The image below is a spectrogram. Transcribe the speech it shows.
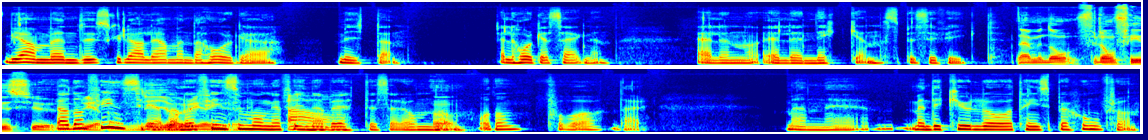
Vi använde, skulle aldrig använda Horga-myten. Eller Horga-sägnen. Eller, eller Näcken specifikt. Nej men de, för de finns ju Ja, de redan. finns redan. Det finns så många fina Ja. berättelser om Ja. dem. Och de får vara där. Men, eh, men det är kul att ta inspiration från.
